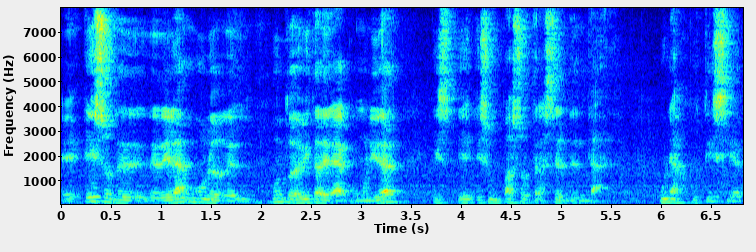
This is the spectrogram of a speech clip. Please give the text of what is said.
Eh, eso desde, el ángulo, del punto de vista de la comunidad, es, un paso trascendental. Una justicia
